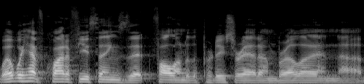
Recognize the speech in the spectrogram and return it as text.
Well, we have quite a few things that fall under the producer ed umbrella, and uh,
